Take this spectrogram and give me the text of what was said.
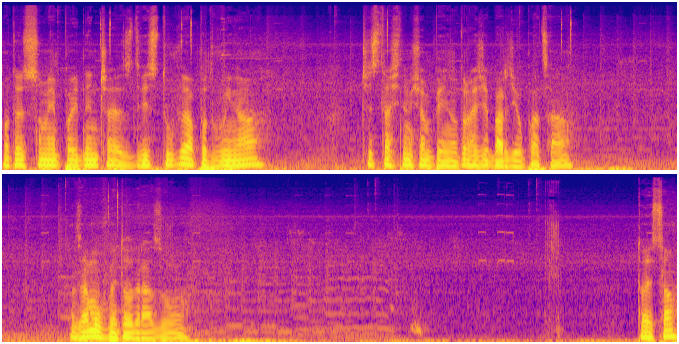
Bo to jest w sumie pojedyncze z dwie stówy, a podwójna 375, no trochę się bardziej opłaca. Zamówmy to od razu. To jest co?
